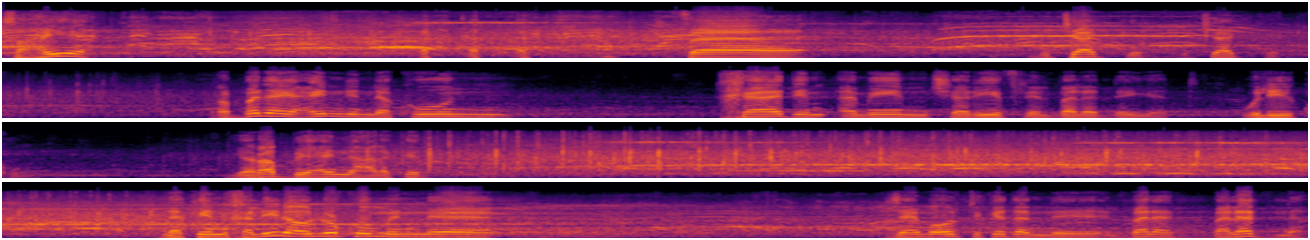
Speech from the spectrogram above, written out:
صحيح؟ ف متشكر متشكر. ربنا يعيني إن أكون خادم أمين شريف للبلد ديت وليكم. يا رب يعيني على كده. لكن خليني أقول لكم إن زي ما قلت كده إن البلد بلدنا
